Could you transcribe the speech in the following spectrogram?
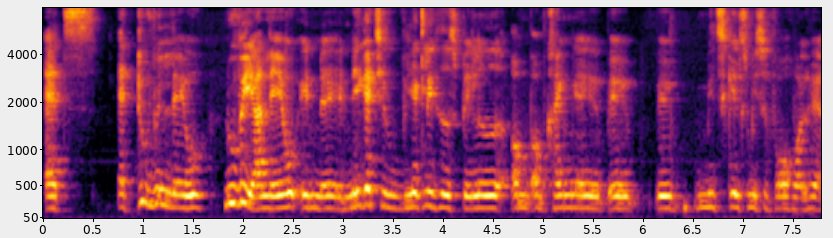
at, at du vil lave, nu vil jeg lave en øh, negativ virkelighedsbillede om, omkring øh, øh, øh, mit skilsmisseforhold her.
